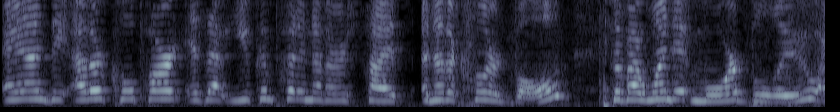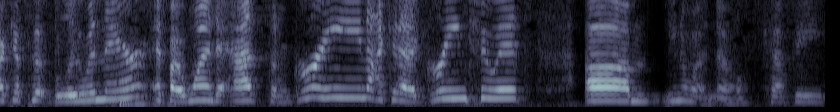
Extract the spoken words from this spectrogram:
and the other cool part is that you can put another size, another colored bulb. So if I wanted it more blue, I could put blue in there. If I wanted to add some green, I could add green to it. Um, you know what? No, Cassie,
